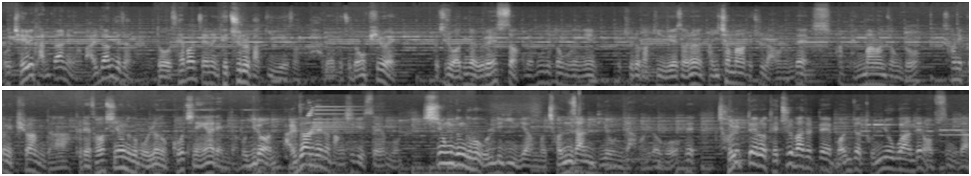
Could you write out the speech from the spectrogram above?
뭐 제일 간단해요. 말도 안 되잖아요. 또 세 번째는 대출을 받기 위해서 아, 내가 대출 너무 필요해. 대출을 어딘가 의뢰했어. 근데 홍길동 고객님 대출을 받기 위해서는 한 2천만 원 대출 나오는데 한 100만 원 정도 선입금이 필요합니다. 그래서 신용등급을 올려놓고 진행해야 됩니다. 뭐 이런 말도 안 되는 방식이 있어요. 뭐 신용등급을 올리기 위한 뭐 전산 비용이다 뭐 이러고. 근데 절대로 대출 받을 때 먼저 돈 요구하는 데는 없습니다.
